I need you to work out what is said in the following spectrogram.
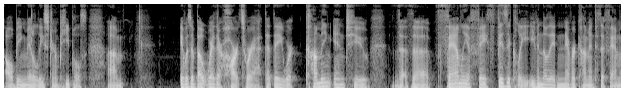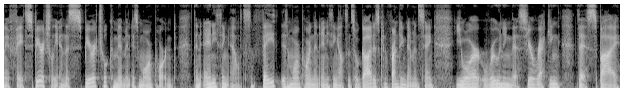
all being Middle Eastern peoples. Um, it was about where their hearts were at, that they were coming into the the family of faith physically, even though they'd never come into the family of faith spiritually. And the spiritual commitment is more important than anything else. Faith is more important than anything else. And so God is confronting them and saying, You're ruining this, you're wrecking this by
